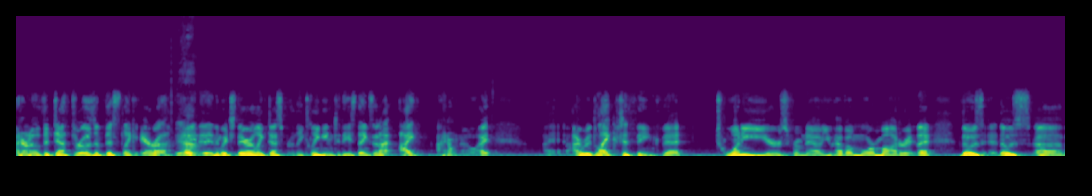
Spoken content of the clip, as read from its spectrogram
I don't know the death throes of this like era, yeah. right? In which they're like desperately clinging to these things, and I, I, I don't know. I, I, I would like to think that 20 years from now you have a more moderate that those those uh,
